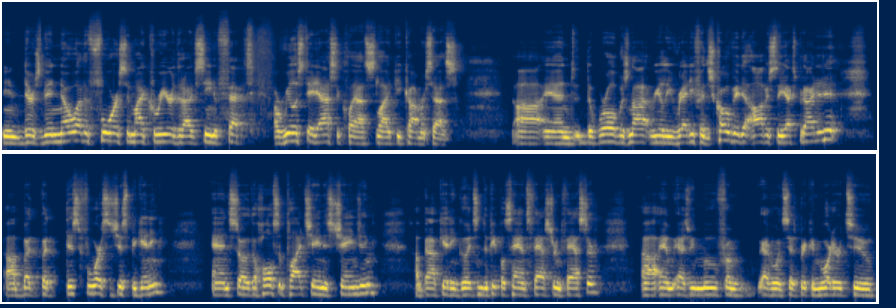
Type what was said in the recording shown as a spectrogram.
I mean, there's been no other force in my career that I've seen affect a real estate asset class like e-commerce has. Uh, and the world was not really ready for this. COVID obviously expedited it, uh, but but this force is just beginning, and so the whole supply chain is changing about getting goods into people's hands faster and faster. Uh, and as we move from everyone says brick and mortar to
